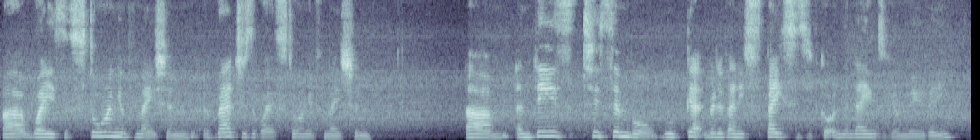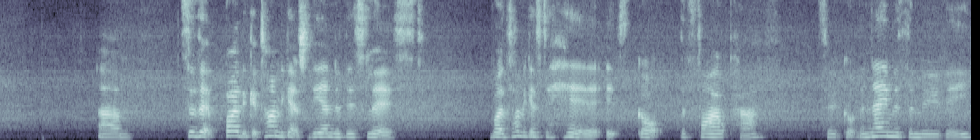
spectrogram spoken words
uh, ways of storing information. A reg is a way of storing information. Um, and these two symbols will get rid of any spaces you've got in the names of your movie. Um, so that by the time it gets to the end of this list, by the time it gets to here, it's got the file path so we've got the name of the movie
